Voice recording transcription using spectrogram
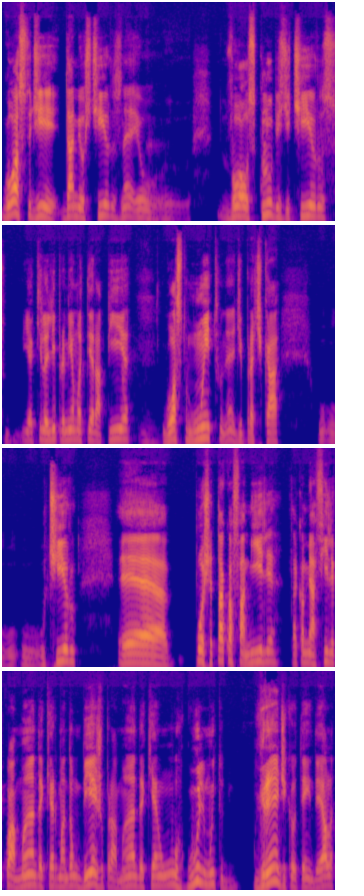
Gosto de dar meus tiros, né? Eu, uhum. vou aos clubes de tiros e aquilo ali para mim é uma terapia. Uhum. Gosto muito, né, de praticar o, o, o tiro. É, poxa, tá com a família, tá com a minha filha, com a Amanda. Quero mandar um beijo para Amanda, que é um orgulho muito grande que eu tenho dela.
